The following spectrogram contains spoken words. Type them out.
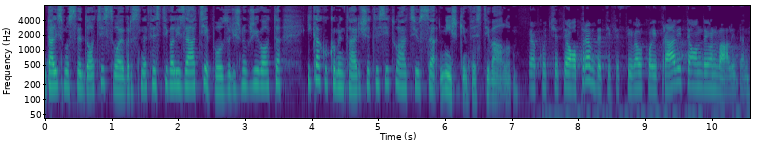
Da li smo svedoci svojevrsne festivalizacije pozorišnog života i kako komentarišete situaciju sa Niškim festivalom? Ako ćete opravdati festival koji pravite, onda je on validan.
